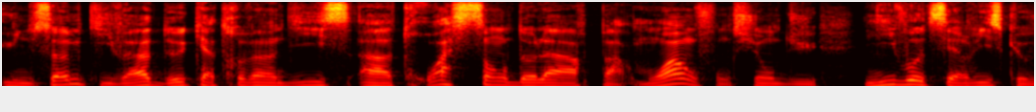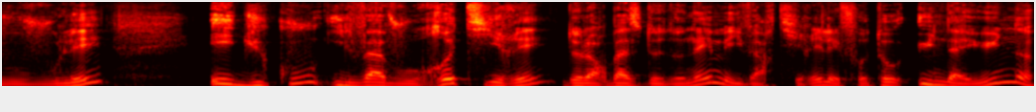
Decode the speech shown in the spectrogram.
une somme qui va de 90 à 300 dollars par mois en fonction du niveau de service que vous voulez et du coup, il va vous retirer de leur base de données, mais il va retirer les photos une à une.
